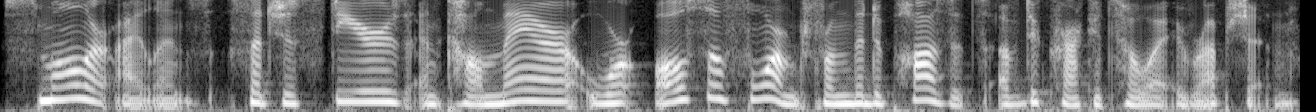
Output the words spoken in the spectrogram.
Smaller islands, such as Steers and Calmeyer, were also formed from the deposits of the Krakatoa eruption.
